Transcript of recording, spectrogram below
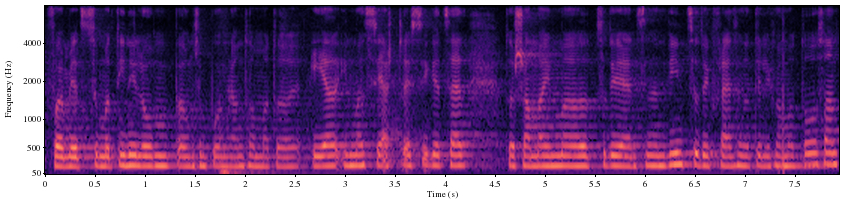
Vor allem jetzt zu Martini-Loben bei uns im Burgenland haben wir da eher immer sehr stressige Zeit. Da schauen wir immer zu den einzelnen Winzer, die freuen sich natürlich, wenn wir da sind.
